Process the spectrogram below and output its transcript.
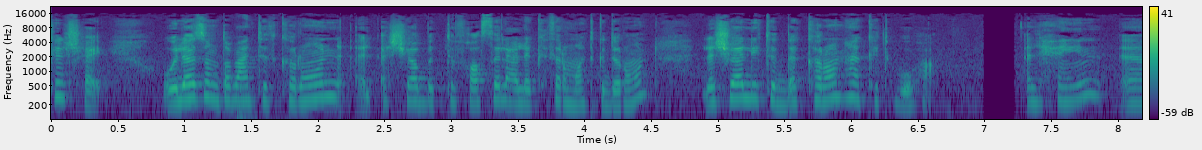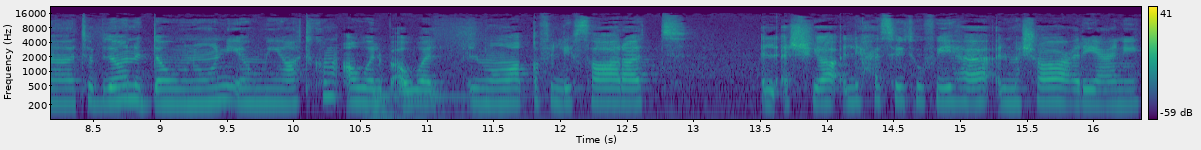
كل شيء. ولازم طبعا تذكرون الأشياء بالتفاصيل على كثر ما تقدرون. الأشياء اللي تتذكرونها كتبوها. الحين آه تبدون تدونون يومياتكم أول بأول. المواقف اللي صارت الأشياء اللي حسيتوا فيها المشاعر يعني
